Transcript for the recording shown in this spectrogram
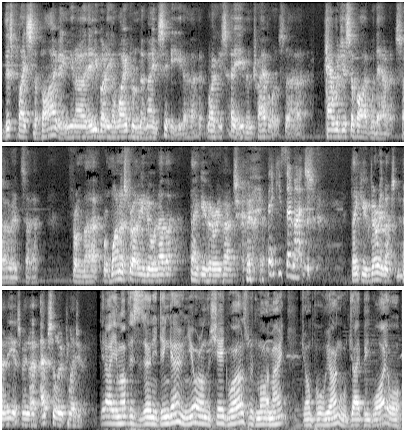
this place surviving. You know, anybody away from the main city, uh, like you say, even travellers. Uh, how would you survive without it? So it's uh, from uh, from one Australian to another. Thank you very much. Thank you so much. Thank you very much, Tony. It's been an absolute pleasure. G'day, you mob. This is Ernie Dingo, and you're on the Shed Wireless with my mate John Paul Young, or JPY, or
